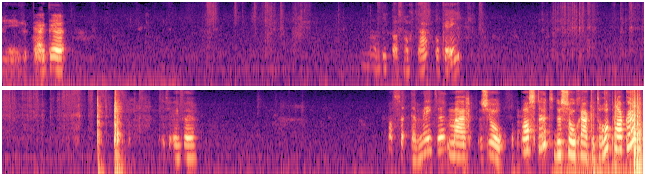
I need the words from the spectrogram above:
Even kijken. Die past nog daar. Oké. Okay. Dus even passen en meten. Maar zo past het. Dus zo ga ik het erop plakken.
